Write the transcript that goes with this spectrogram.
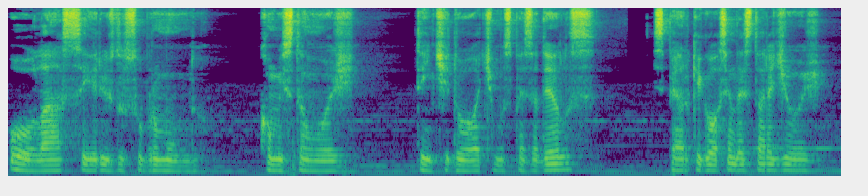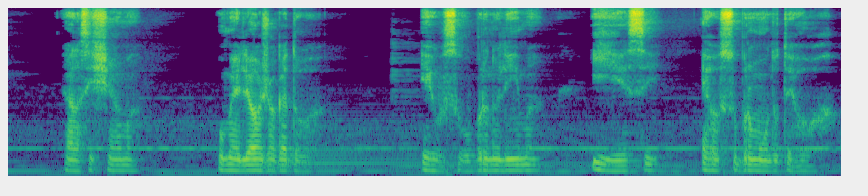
Olá, seres do submundo. Como estão hoje? Tem tido ótimos pesadelos? Espero que gostem da história de hoje. Ela se chama O Melhor Jogador. Eu sou o Bruno Lima e esse é o Submundo Terror.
